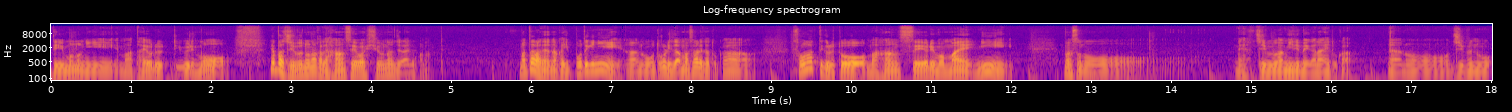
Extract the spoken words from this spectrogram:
ていうものに、まあ、頼るっていうよりもやっぱ自分の中で反省は必要なんじゃないのかなって、まあ、ただねなんか一方的にあの男に騙されたとかそうなってくると、まあ、反省よりも前にまあそのね自分は見る目がないとかあの自分の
